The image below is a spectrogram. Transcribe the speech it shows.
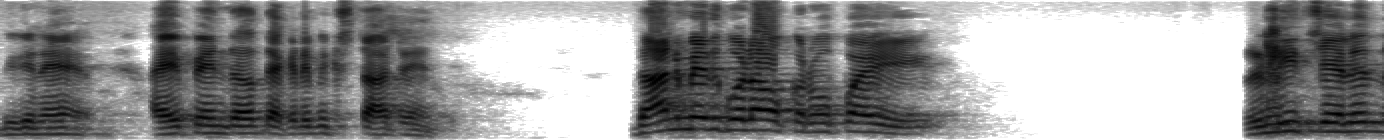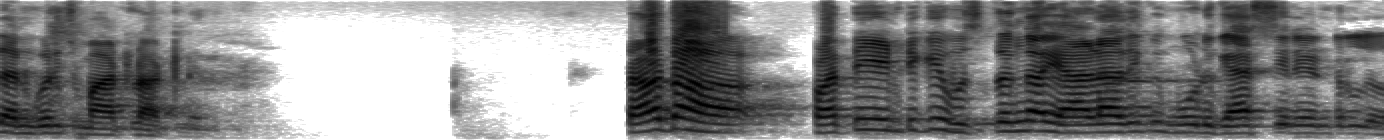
బిగినే అయిపోయిన తర్వాత అకాడమిక్ స్టార్ట్ అయింది. దాని మీద కూడా ఒక రూపాయి రిలీజ్ చేయలేదు దాని గురించి మాట్లాడలేదు. తర్వాత ప్రతి ఇంటికి ఉచితంగా ఏడాదికి మూడు గ్యాస్ సిలిండర్లు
